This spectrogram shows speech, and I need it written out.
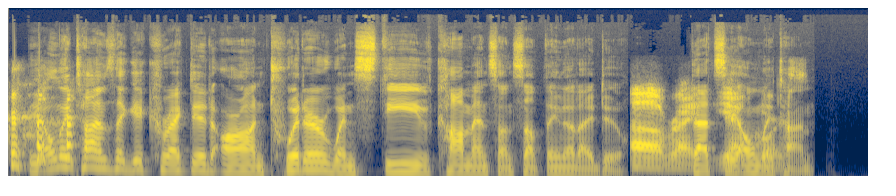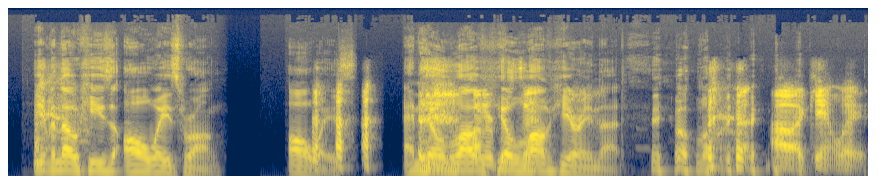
the only times they get corrected are on Twitter when Steve comments on something that I do. Oh right. That's Yeah, the only time. Even though he's always wrong. Always. And he'll love he'll love hearing that. Love hearing oh, I can't wait.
